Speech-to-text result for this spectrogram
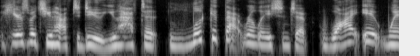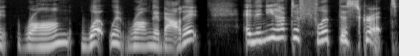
here's what you have to do you have to look at that relationship, why it went wrong, what went wrong about it. And then you have to flip the script.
